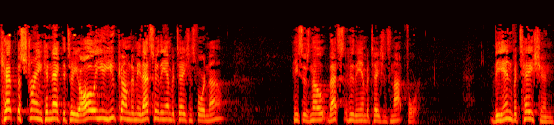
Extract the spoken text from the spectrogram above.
kept the string connected to you, all of you, you come to me. That's who the invitation's for. No. He says, no, that's who the invitation's not for. The invitation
